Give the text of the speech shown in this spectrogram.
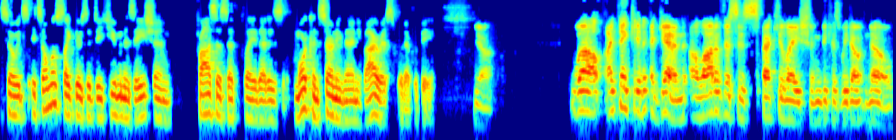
so it's it's almost like there's a dehumanization process at play that is more concerning than any virus would ever be. Yeah. Well, I think it, again, a lot of this is speculation because we don't know.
